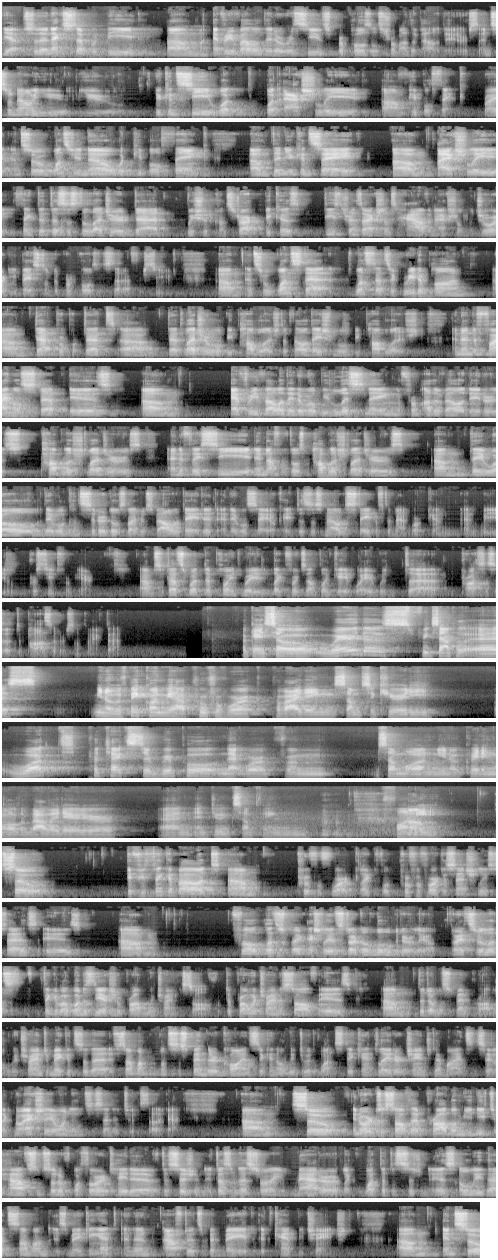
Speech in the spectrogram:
Yeah, so the next step would be um, every validator receives proposals from other validators, and so now you you you can see what what actually um, people think, right? And so once you know what people think, um, then you can say, um, I actually think that this is the ledger that we should construct because these transactions have an actual majority based on the proposals that I've received. Um, and so once that once that's agreed upon, um, that that uh, that ledger will be published. That validation will be published. And then the final step is um, every validator will be listening from other validators' published ledgers, and if they see enough of those published ledgers, um, they will they will consider those ledgers validated and they will say, okay, this is now the state of the network, and, and we proceed from here. Um, so that's what the point where, like for example, a gateway would uh, process a deposit or something like that. Okay, so where does, for example, as you know, with Bitcoin we have proof of work providing some security. What protects the Ripple network from someone you know creating a lot of validator and, and doing something mm-hmm. funny? Um, so, if you think about um, proof of work, like what proof of work essentially says is, um, well, let's actually let's start a little bit earlier, right? So let's think about what is the actual problem we're trying to solve. The problem we're trying to solve is um, the double spend problem. We're trying to make it so that if someone wants to spend their coins, they can only do it once. They can't later change their minds and say like, no, actually, I wanted to send it to this other guy. Um, so in order to solve that problem, you need to have some sort of authoritative decision. It doesn't necessarily matter like what the decision is, only that someone is making it, and then after it's been made, it can't be changed. Um, and so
